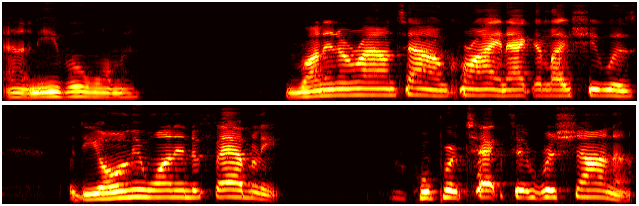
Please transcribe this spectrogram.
And an evil woman running around town crying, acting like she was the only one in the family who protected Rashana.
